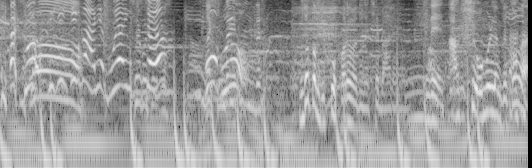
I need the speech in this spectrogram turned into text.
귀신 신거 아니야? 뭐야 이거 진짜요? 무조건 믿고 걸어거든요 제 말은 근데 악취 오물 냄새 또 나.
